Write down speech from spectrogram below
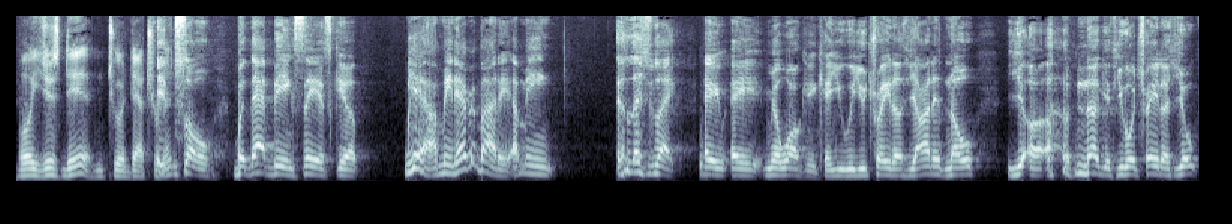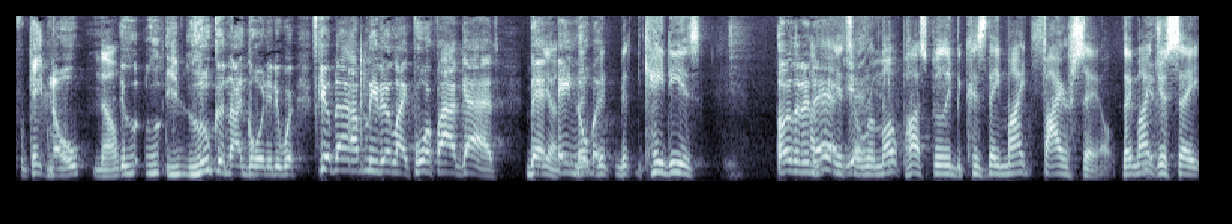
well, he just did to a detriment. So, but that being said, Skip, yeah, I mean everybody. I mean, unless you like, hey, hey, Milwaukee, can you will you trade us Giannis? No. Uh, Nuggets, you gonna trade us Yoke for Kate? No, No. Luka not going anywhere. Skip, I believe there are like four or five guys that yeah, ain't but, nobody but, but KD is other than that. it's yeah. a remote possibility because they might fire sale. They might just say,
